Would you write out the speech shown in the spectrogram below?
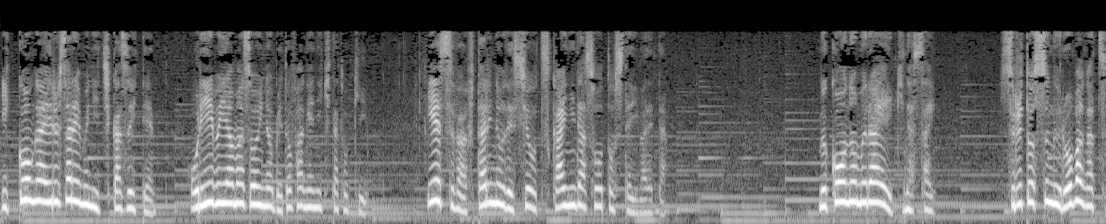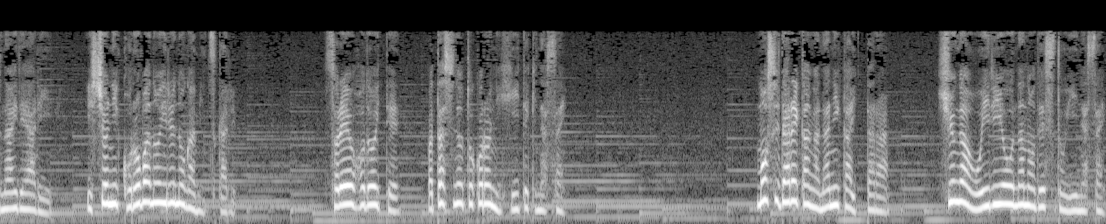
一行がエルサレムに近づいてオリーブ山沿いのベトファゲに来た時イエスは二人の弟子を使いに出そうとして言われた。向こうの村へ行きなさい。するとすぐロバがつないであり一緒に転ばのいるのが見つかる。それをほどいて私のところに引いてきなさい。もし誰かが何か言ったら主がお入り用なのですと言いなさい。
